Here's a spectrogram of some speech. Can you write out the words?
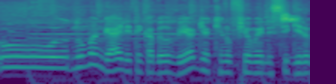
O, no mangá ele tem cabelo verde, aqui no filme eles seguiram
